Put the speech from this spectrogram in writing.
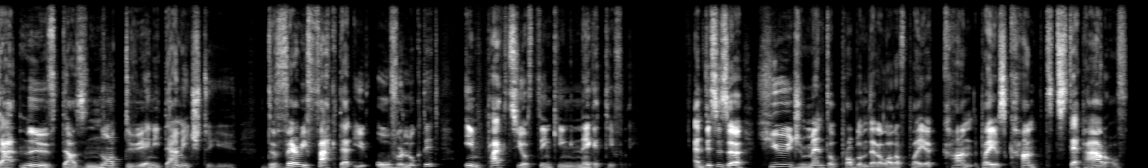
that move does not do any damage to you, the very fact that you overlooked it impacts your thinking negatively. And this is a huge mental problem that a lot of player can't, players can't step out of,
